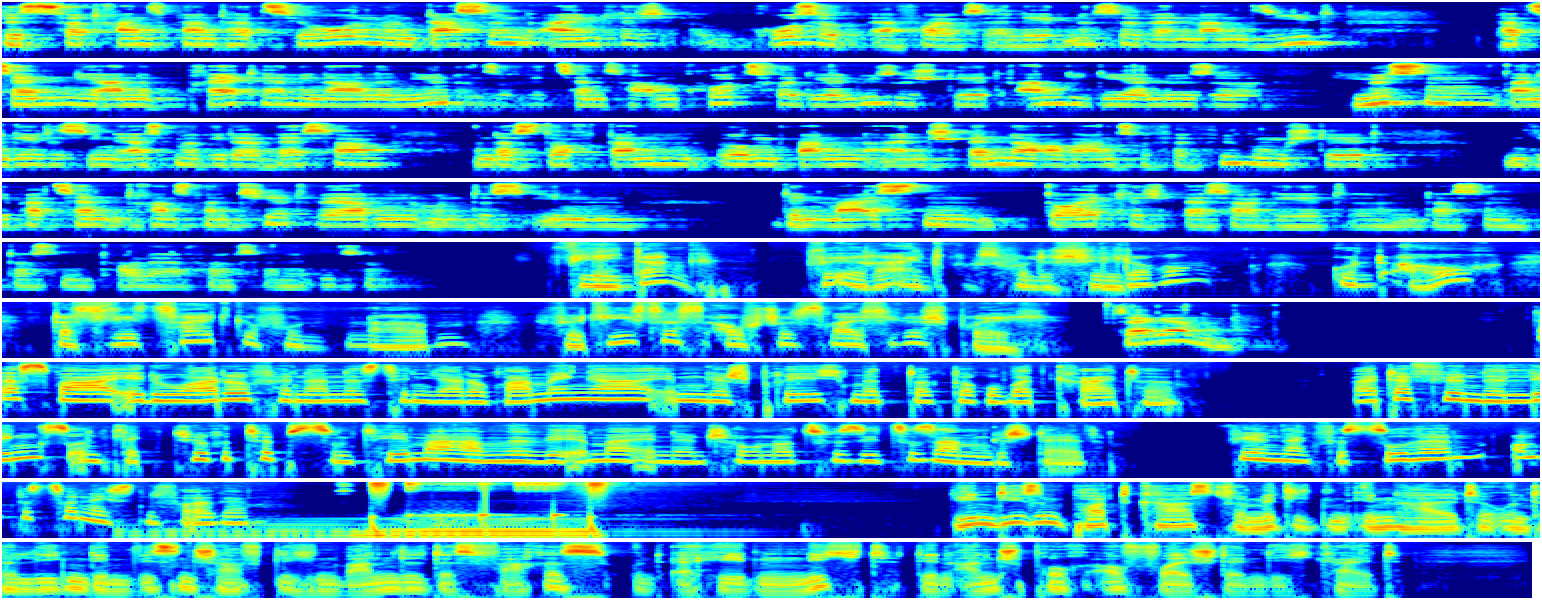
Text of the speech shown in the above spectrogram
bis zur Transplantation. Und das sind eigentlich große Erfolgserlebnisse, wenn man sieht, Patienten, die eine präterminale Niereninsuffizienz haben, kurz vor Dialyse steht, an die Dialyse müssen, dann geht es ihnen erstmal wieder besser und dass doch dann irgendwann ein Spenderorgan zur Verfügung steht die Patienten transplantiert werden und es ihnen den meisten deutlich besser geht. Das sind, das sind tolle Erfolgserlebnisse. Vielen Dank für Ihre eindrucksvolle Schilderung und auch, dass Sie die Zeit gefunden haben für dieses aufschlussreiche Gespräch. Sehr gerne. Das war Eduardo Fernandes Tenjado Raminger im Gespräch mit Dr. Robert Greite. Weiterführende Links und Lektüre-Tipps zum Thema haben wir wie immer in den Shownotes für Sie zusammengestellt. Vielen Dank fürs Zuhören und bis zur nächsten Folge. Die in diesem Podcast vermittelten Inhalte unterliegen dem wissenschaftlichen Wandel des Faches und erheben nicht den Anspruch auf Vollständigkeit.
